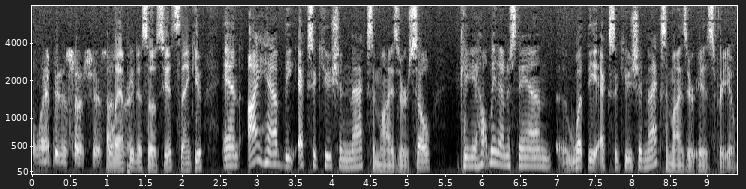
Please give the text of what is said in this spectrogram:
Alampian Associates. Alampi and Associates, thank you. And I have the Execution Maximizer. So can you help me to understand what the Execution Maximizer is for you?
